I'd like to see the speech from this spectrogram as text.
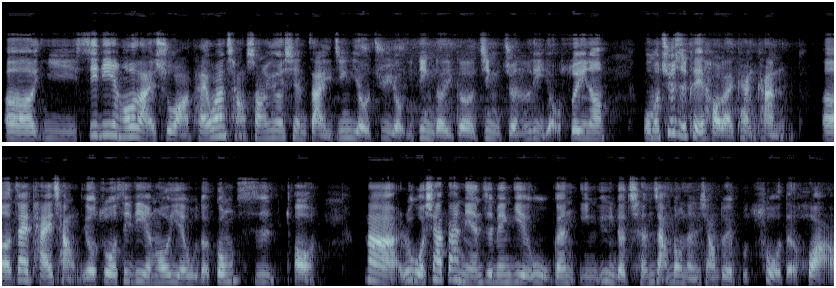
呃，以 CDMO 来说啊，台湾厂商因为现在已经有具有一定的一个竞争力哦，所以呢，我们确实可以好来看看。呃，在台厂有做 CDMO 业务的公司哦，那如果下半年这边业务跟营运的成长动能相对不错的话，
